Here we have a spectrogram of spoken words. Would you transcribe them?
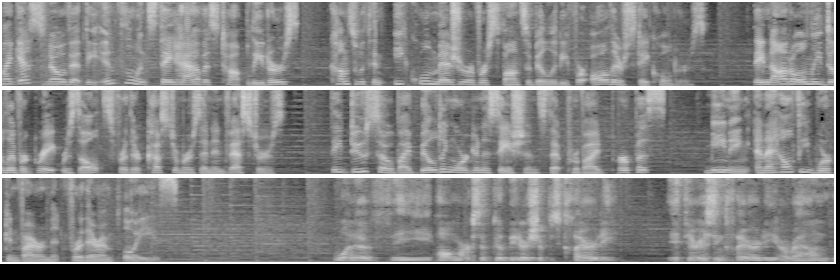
My guests know that the influence they have as top leaders comes with an equal measure of responsibility for all their stakeholders. They not only deliver great results for their customers and investors, they do so by building organizations that provide purpose, meaning, and a healthy work environment for their employees. One of the hallmarks of good leadership is clarity. If there isn't clarity around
